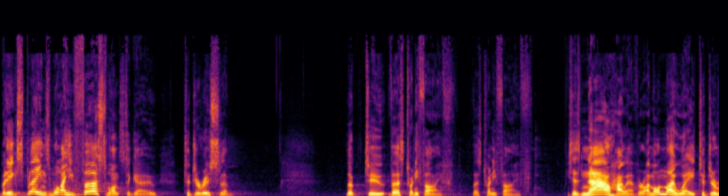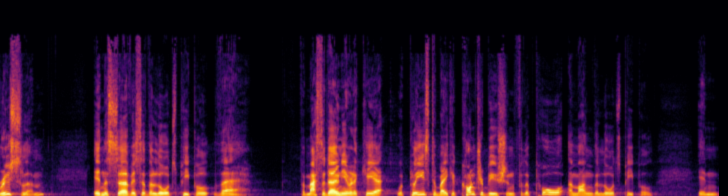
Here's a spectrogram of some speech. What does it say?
But he explains why he first wants to go to Jerusalem. Look to verse 25. Verse 25. He says, Now, however, I'm on my way to Jerusalem in the service of the Lord's people there. For Macedonia and Achaia were pleased to make a contribution for the poor among the Lord's people in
